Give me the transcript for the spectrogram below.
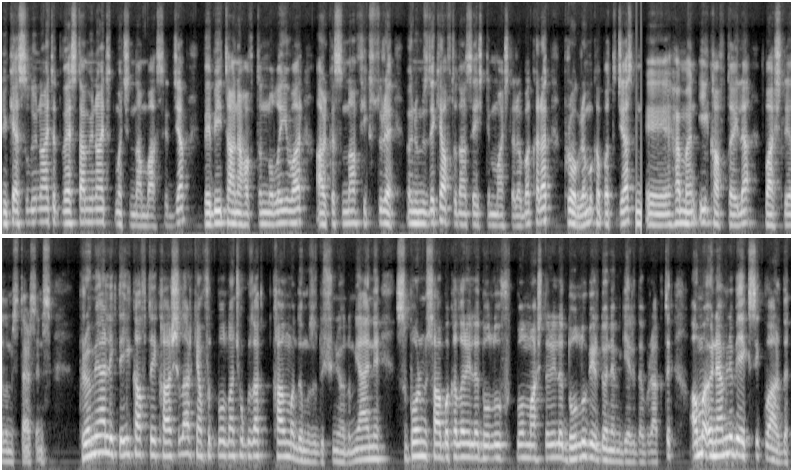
Newcastle United West Ham United maçından bahsedeceğim. Ve bir tane haftanın olayı var. Arkasından fikstüre önümüzdeki haftadan seçtiğim maçlara bakarak programı kapatacağız. E, hemen ilk haftayla başlayalım isterseniz. Premier Lig'de ilk haftayı karşılarken futboldan çok uzak kalmadığımızı düşünüyordum. Yani spor müsabakalarıyla dolu, futbol maçlarıyla dolu bir dönemi geride bıraktık. Ama önemli bir eksik vardı.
